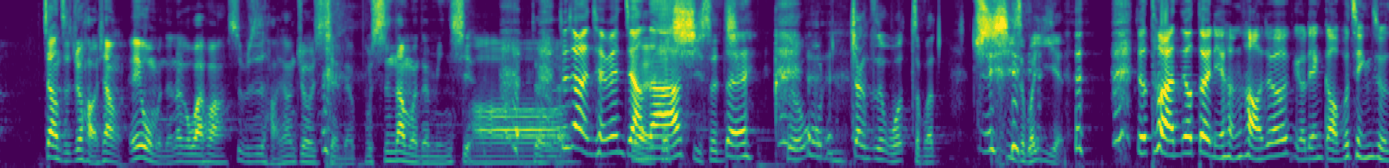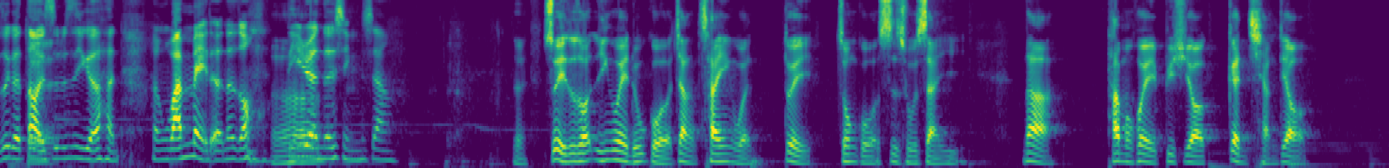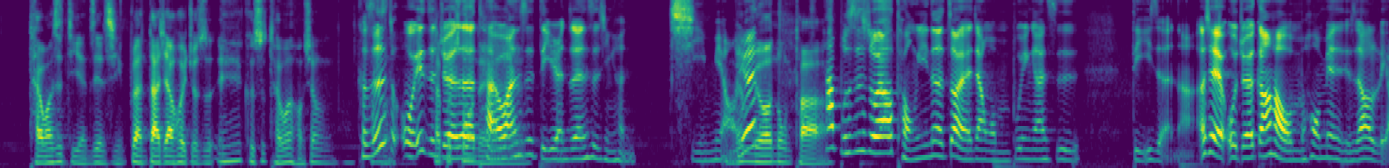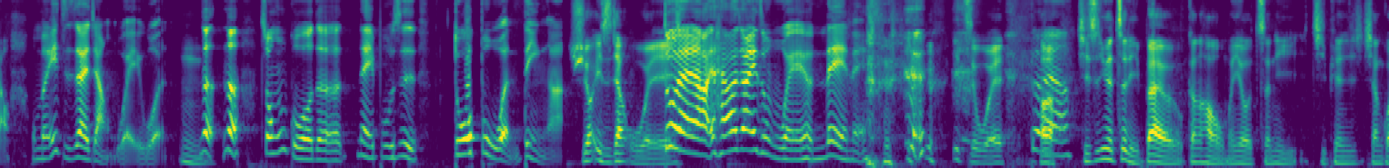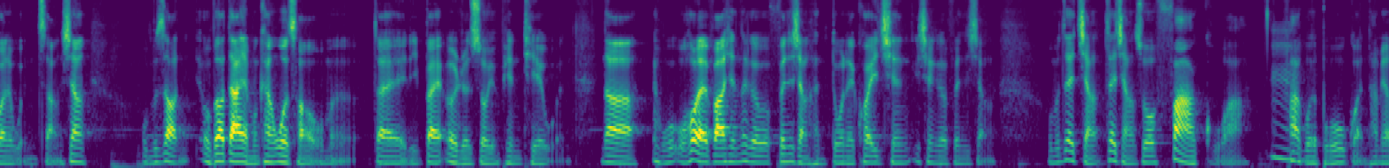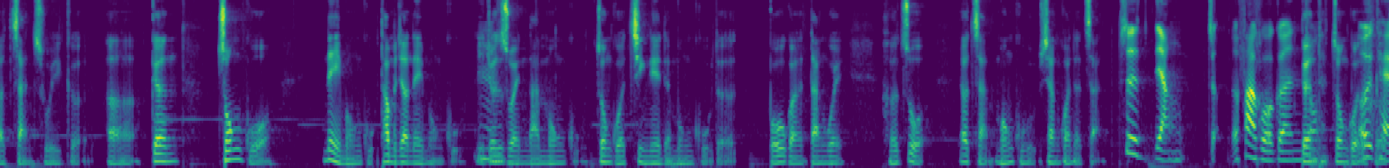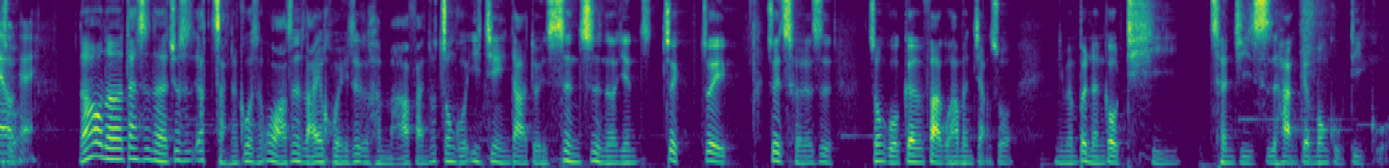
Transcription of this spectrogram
这样子就好像，哎，我们的那个外患是不是好像就显得不是那么的明显？哦，对，就像你前面讲的，气生气，可恶！你这样子，我怎么戏怎么演？就突然就对你很好，就有点搞不清楚这个到底是不是一个很很完美的那种敌人的形象。对，所以就说，因为如果这样，蔡英文对中国示出善意，那他们会必须要更强调台湾是敌人这件事情，不然大家会就是，哎，可是台湾好像……可是我一直觉得台湾是敌人这件事情很奇妙，因为要弄他，他不是说要统一，那照理来讲，我们不应该是。敌人啊！而且我觉得刚好我们后面也是要聊，我们一直在讲维稳，嗯，那那中国的内部是多不稳定啊，需要一直这样维，对啊，还要这样一直维，很累呢，一直维，对啊。其实因为这礼拜刚好我们有整理几篇相关的文章，像我不知道我不知道大家有没有看卧槽，我们在礼拜二的时候有篇贴文，那我我后来发现那个分享很多呢，快一千一千个分享。我们在讲在讲说法国啊，法国的博物馆他们要展出一个呃跟中国内蒙古，他们叫内蒙古，也就是所谓南蒙古，中国境内的蒙古的博物馆的单位合作，要展蒙古相关的展，是两法国跟跟中国的合作。然后呢，但是呢，就是要展的过程，哇，这来回这个很麻烦，说中国意见一大堆，甚至呢，也最最最扯的是，中国跟法国他们讲说，你们不能够提成吉思汗跟蒙古帝国。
